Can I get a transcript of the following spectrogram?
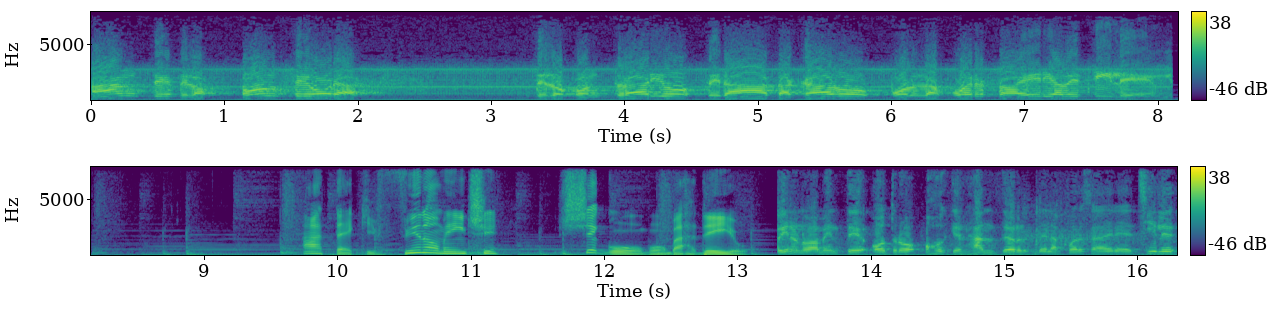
antes de las 11 horas. De lo contrario, será atacado por la Fuerza Aérea de Chile. Até que finalmente llegó el bombardeo. Vino nuevamente otro Hawker Hunter de la Fuerza Aérea de Chile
